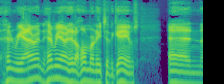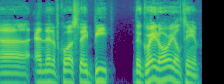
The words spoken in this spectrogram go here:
Henry Aaron. Henry Aaron hit a home run each of the games, and uh, and then of course they beat the great Oriole team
